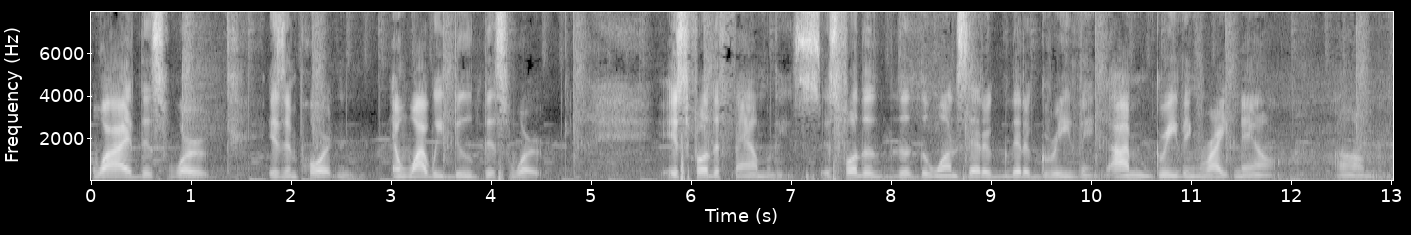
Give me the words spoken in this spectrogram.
why this work is important and why we do this work. It's for the families. It's for the, the, the ones that are that are grieving. I'm grieving right now. Um,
